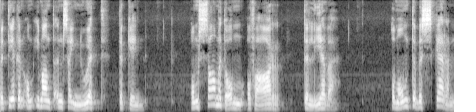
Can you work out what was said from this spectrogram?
beteken om iemand in sy nood te ken om saam met hom of haar te lewe om hom te beskerm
